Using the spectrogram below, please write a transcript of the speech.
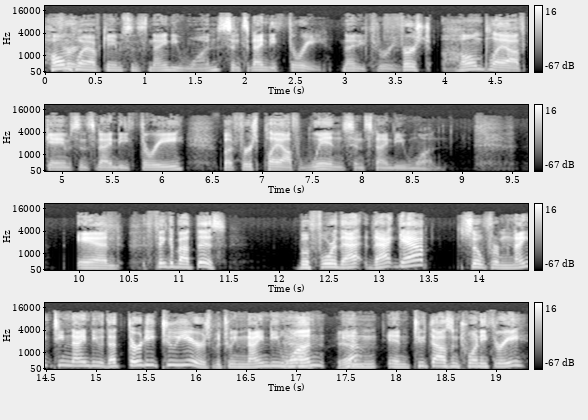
home For- playoff game since '91, Since 93. '93. First home playoff game since 93, but first playoff win since 91. And think about this. Before that that gap, so from 1990 that 32 years between 91 Yeah, yeah. and in 2023,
